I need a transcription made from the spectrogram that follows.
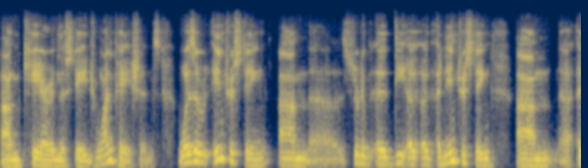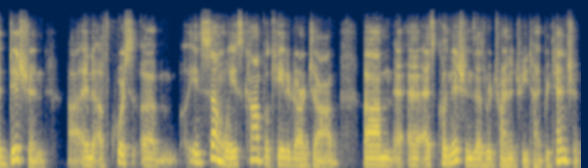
um, care in the stage one patients was an interesting um, uh, sort of a, a, an interesting um, uh, addition uh, and of course, um, in some ways, complicated our job um, as clinicians as we're trying to treat hypertension.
